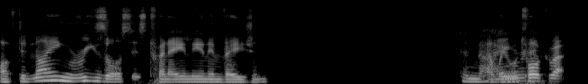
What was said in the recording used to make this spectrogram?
of denying resources to an alien invasion. Deny and we will talk about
